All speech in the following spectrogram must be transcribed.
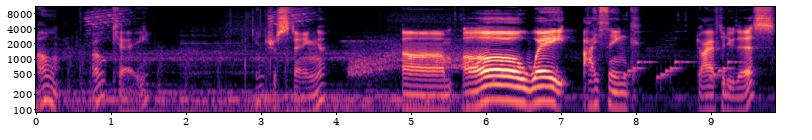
Oh, okay. Interesting. Um, oh, wait. I think... Do I have to do this?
